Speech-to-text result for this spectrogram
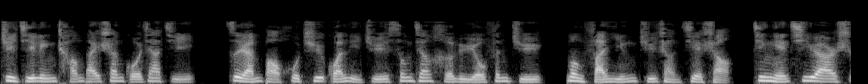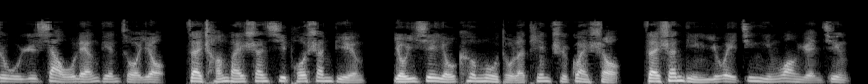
据吉林长白山国家级自然保护区管理局松江河旅游分局孟凡营局长介绍，今年七月二十五日下午两点左右，在长白山西坡山顶。有一些游客目睹了天池怪兽，在山顶一位经营望远镜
